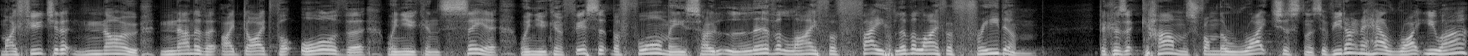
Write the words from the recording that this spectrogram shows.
My future, no. None of it. I died for all of it when you can see it, when you confess it before me. So live a life of faith, live a life of freedom because it comes from the righteousness. If you don't know how right you are,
